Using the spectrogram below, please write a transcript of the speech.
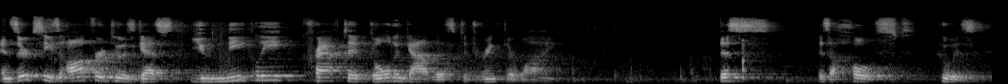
And Xerxes offered to his guests uniquely crafted golden goblets to drink their wine. This is a host who is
